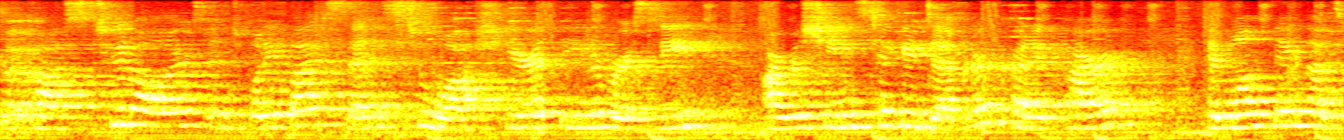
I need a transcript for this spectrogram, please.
It costs $2.25 to wash here at the university. Our machines take a debit or credit card. And one thing that's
